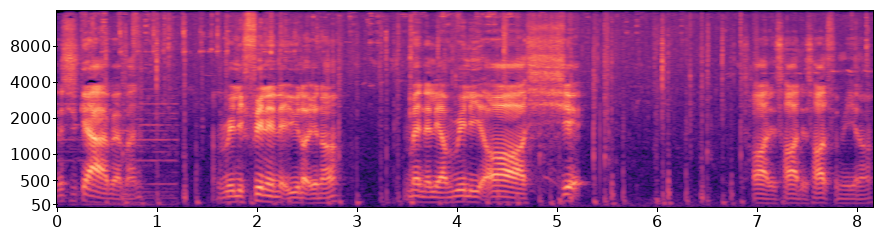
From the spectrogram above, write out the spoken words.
Let's just get out of here, man. I'm really feeling it, you lot, you know. Mentally, I'm really. Oh shit. It's hard. It's hard. It's hard for me, you know.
